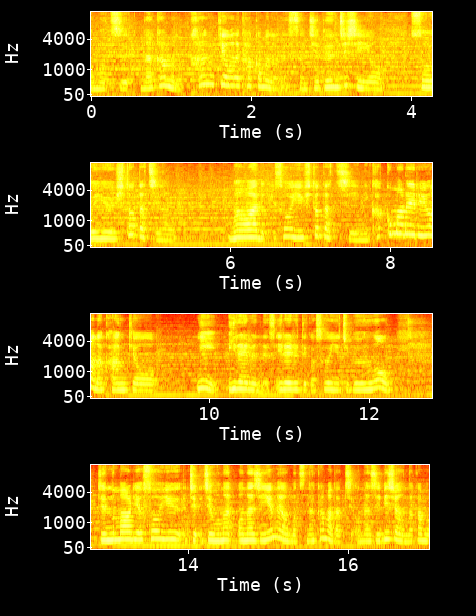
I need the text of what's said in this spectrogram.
を持つ仲間の環境で囲むのです。自分自身をそういう人たちの周りそういう人たちに囲まれるような環境に入れるんです。入れるっていうかそういう自分を自分の周りをそういう自分同じ夢を持つ仲間たち同じビジョン仲間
